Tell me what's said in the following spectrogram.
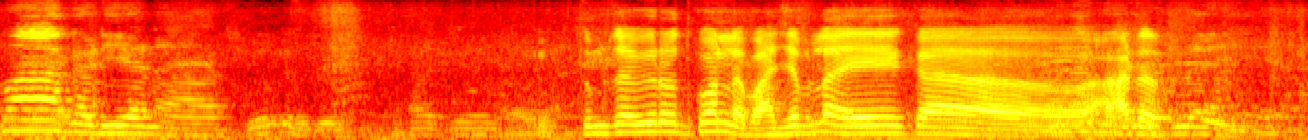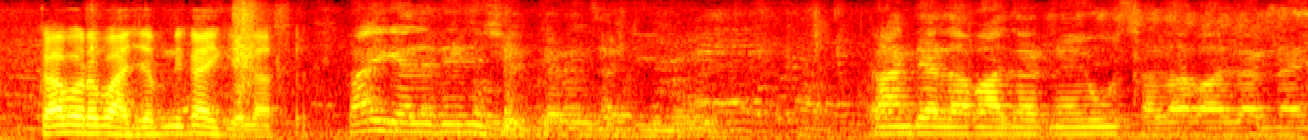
महाआघाडी येणार. तुमचा विरोध कोणला? भाजपला आहे का आडर भाजपला आहे. का बरं भाजपने काय केलं असं? काय केलं त्यांनी शेतकऱ्यांसाठी? कांद्याला बाजार नाही ऊसाला बाजार नाही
